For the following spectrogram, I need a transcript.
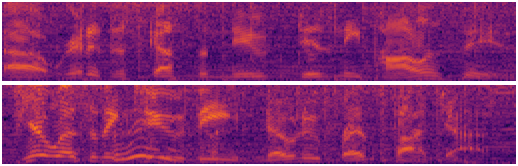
uh, we're gonna discuss some new Disney policies. You're listening to the No New Friends podcast.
